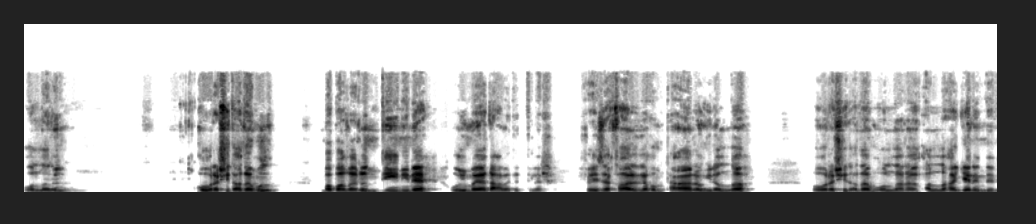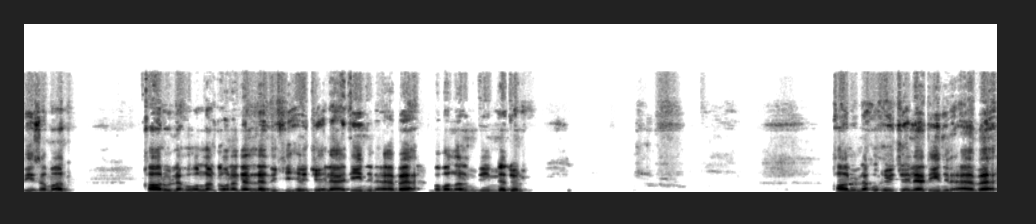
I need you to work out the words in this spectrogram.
onları o reşit adamı babaların dinine uymaya davet ettiler. Feyze kâle lehum ta'âlu ilallah o reşit adam onlara Allah'a gelin dediği zaman Kalu lehu onlar da ona derlerdi ki irci ila dinil abe babaların dinine dön. Kalu lehu irci ila dinil abe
